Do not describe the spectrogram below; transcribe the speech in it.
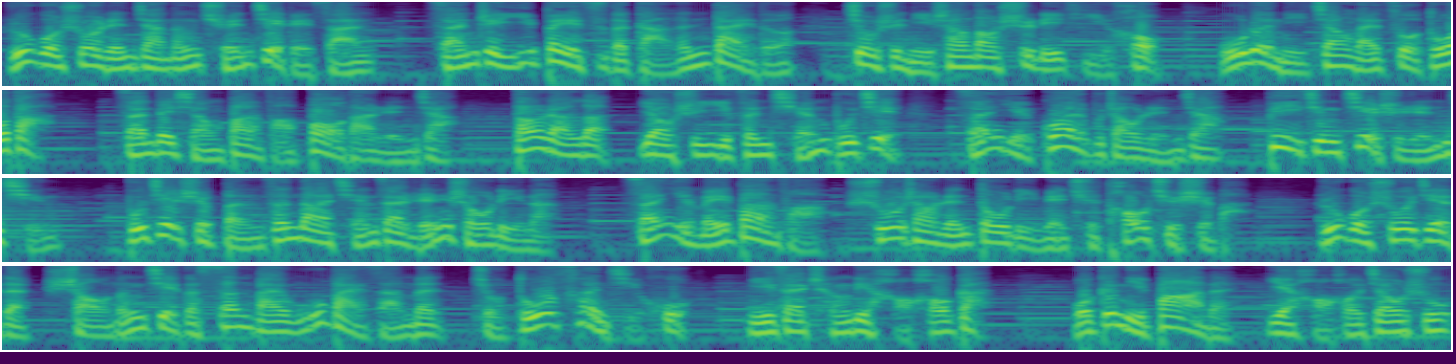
如果说人家能全借给咱，咱这一辈子的感恩戴德，就是你上到市里以后，无论你将来做多大。咱得想办法报答人家。当然了，要是一分钱不借，咱也怪不着人家。毕竟借是人情，不借是本分。那钱在人手里呢，咱也没办法说上人兜里面去掏去，是吧？如果说借的少，能借个三百五百，咱们就多窜几户。你在城里好好干，我跟你爸呢也好好教书，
